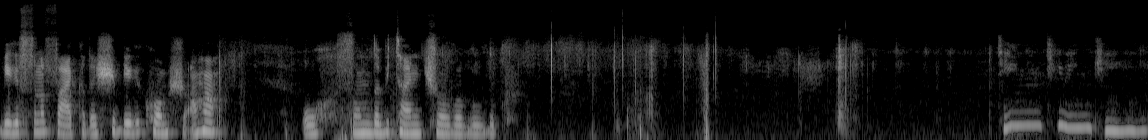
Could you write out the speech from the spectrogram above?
Biri sınıf arkadaşı, biri komşu. Aha. Oh, sonunda bir tane çorba bulduk. Tinky Winky.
